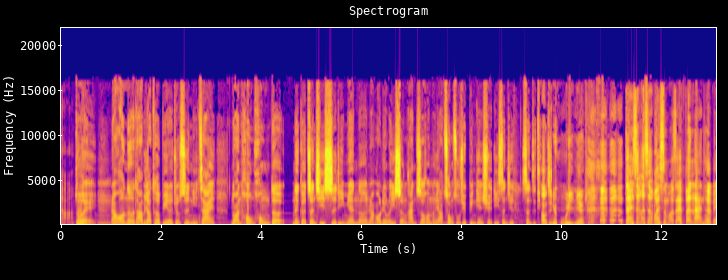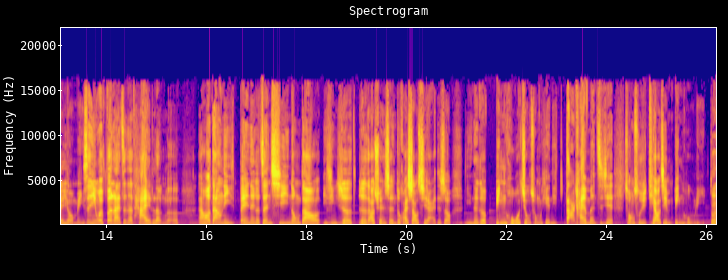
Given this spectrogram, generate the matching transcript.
啊。对。嗯。然后呢，它比较特别的。就是你在暖烘烘的那个蒸汽室里面呢，然后流了一身汗之后呢，嗯、要冲出去冰天雪地，甚至 甚至跳进去湖里面。对，这个是为什么在芬兰特别有名，是因为芬兰真的太冷了。然后当你被那个蒸汽弄到已经热热到全身都快烧起来的时候，你那个冰火九重天，你打开门直接冲出去跳进冰湖里，对，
